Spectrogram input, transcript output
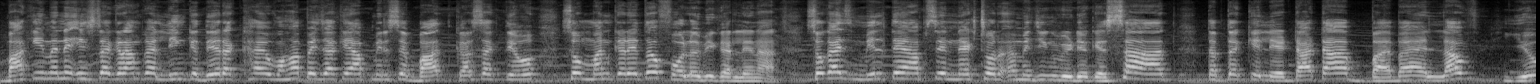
बाकी मैंने इंस्टाग्राम का लिंक दे रखा है, वहाँ पे जाके आप मेरे से बात कर सकते हो। सो मन करे तो फॉलो भी कर लेना। सो गाइज़ मिलते हैं आपसे नेक्स्ट और अमेजिंग वीडियो के साथ। तब तक के लिए tata bye bye love you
